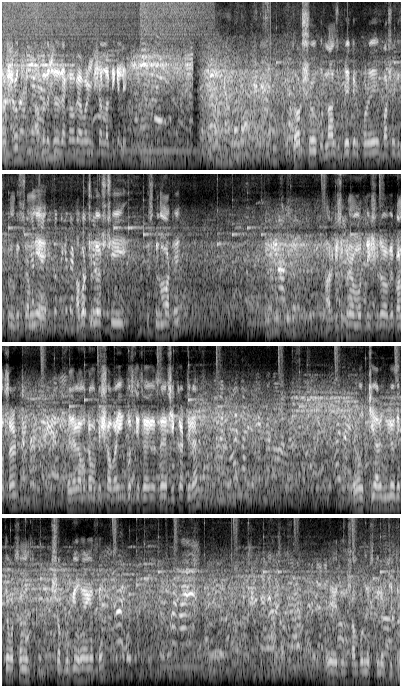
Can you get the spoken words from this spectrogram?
দর্শক, আপনাদের সাথে দেখা হবে আবার ইনশাল্লাহ বিকেলে। দর্শক, লাঞ্চ ব্রেকের পরে বাসায় কিছুক্ষণ বিশ্রাম নিয়ে আবার চলে আসছি স্কুল মাঠে। আর কিছুক্ষণের মধ্যেই শুরু হবে কনসার্ট এ জায়গা মোটামুটি সবাই উপস্থিত হয়ে গেছে, শিক্ষার্থীরা। এবং চেয়ারগুলিও দেখতে পাচ্ছেন, সব বুকিং হয়ে গেছে। এই সম্পূর্ণ স্কুলের চিত্র।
